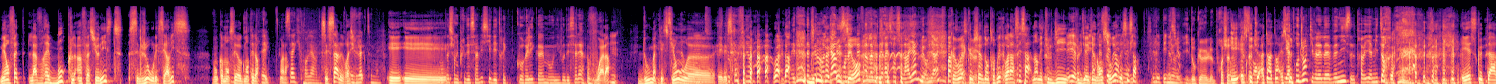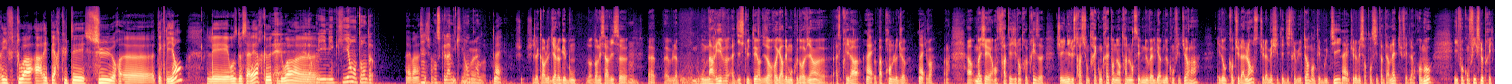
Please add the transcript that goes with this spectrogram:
Mais en fait, la vraie boucle inflationniste, c'est le jour où les services vont commencer à augmenter leurs prix. Voilà. C'est ça qu'il faut regarder. C'est ça le vrai sujet. Exactement. Et, et L'augmentation du prix des services, il est très corrélé quand même au niveau des salaires. voilà. Mm. D'où ma question. euh, et les... Je confirme. voilà. D'où ma cas où on question. faire de la modération salariale, mais on n'y arrive pas. Comment est-ce que le que- chef d'entreprise. Voilà, c'est ça. Non, mais tu le dis, tu le dis avec un grand sourire, mais c'est ça. C'est des pénuries. Et donc, euh, le prochain. Et est-ce que tu. Attends, attends. Il y a que, trop de gens qui veulent aller à Venise travailler à mi-temps. et est-ce que tu arrives, toi, à répercuter sur euh, tes clients les hausses de salaire que tu dois. euh, Alors, mes, mes clients entendent. ouais, voilà, c'est Je ça. pense que là, mes clients Ouais. entendent. Ouais. Je, je suis d'accord, le dialogue est bon. Dans, dans les services, euh, euh, euh, là, on arrive à discuter en disant regardez mon coût de revient euh, à ce prix-là, je ne peux pas prendre le job. Ouais. Tu vois voilà. Alors, moi, j'ai, en stratégie d'entreprise, j'ai une illustration très concrète. On est en train de lancer une nouvelle gamme de confitures là. Et donc, quand tu la lances, tu la mets chez tes distributeurs, dans tes boutiques, Ouais. tu la mets sur ton site internet, tu fais de la promo, et il faut qu'on fixe le prix.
